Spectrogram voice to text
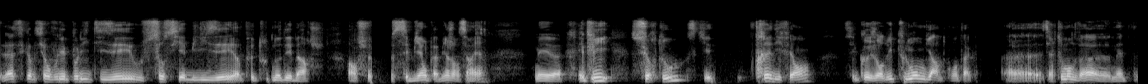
là c'est comme si on voulait politiser ou sociabiliser un peu toutes nos démarches. Alors, c'est bien ou pas bien, j'en sais rien. Mais, euh, et puis, surtout, ce qui est très différent, c'est qu'aujourd'hui, tout le monde garde contact. Euh, C'est-à-dire que tout le monde va mettre,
